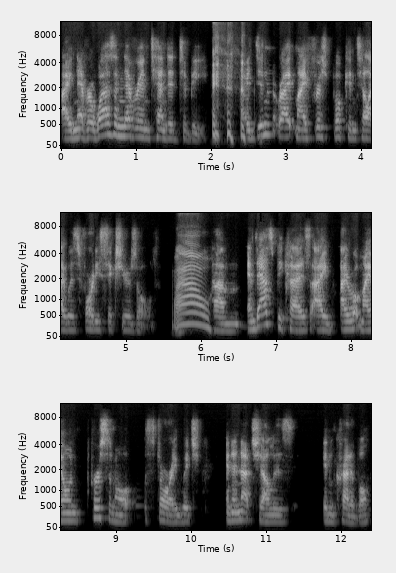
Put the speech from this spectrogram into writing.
I never was and never intended to be. I didn't write my first book until I was 46 years old. Wow. Um, and that's because I, I wrote my own personal story, which in a nutshell is incredible.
